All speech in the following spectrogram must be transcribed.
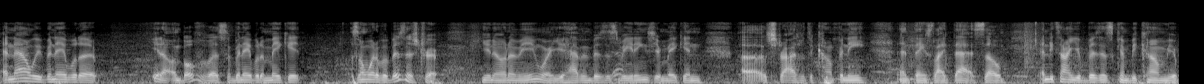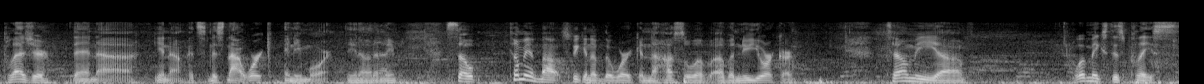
and now we've been able to, you know, and both of us have been able to make it somewhat of a business trip. You know what I mean? Where you're having business Yeah. meetings, you're making uh, strides with the company and things like that. So anytime your business can become your pleasure, then uh, you know it's it's not work anymore. You know what I mean? So tell me about speaking of the work and the hustle of, of a New Yorker. Tell me uh, what makes this place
